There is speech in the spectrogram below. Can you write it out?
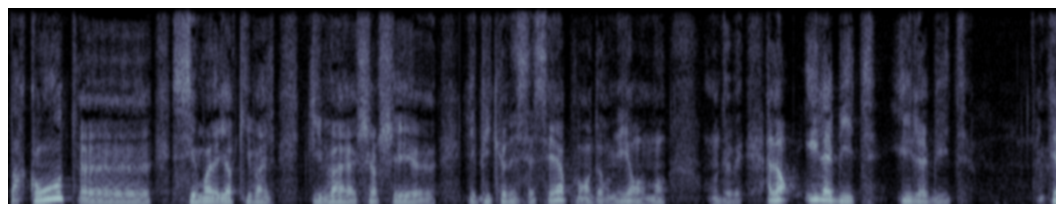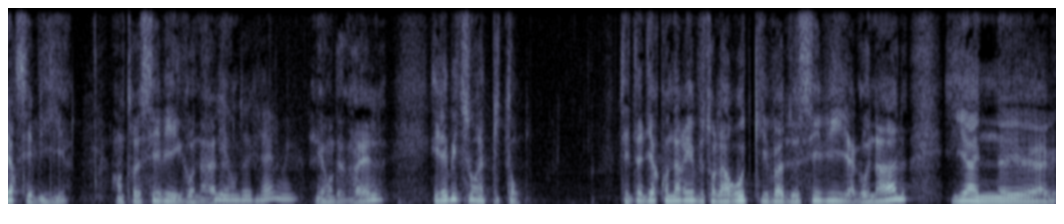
Par contre, euh, c'est moi d'ailleurs qui va, qui va chercher euh, les piqûres nécessaires pour endormir. On, on devait. Alors, il habite, il habite vers Séville, entre Séville et Grenade. Léon de Grelle, oui. Léon de Grelle. Il habite sur un piton. C'est-à-dire qu'on arrive sur la route qui va de Séville à Grenade. Il y a une, euh,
